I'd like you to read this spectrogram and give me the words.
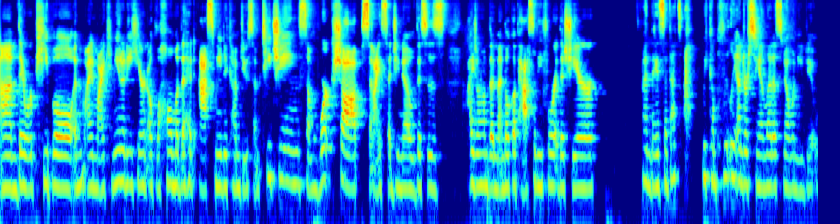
Um, there were people in my, in my, community here in Oklahoma that had asked me to come do some teaching, some workshops. And I said, you know, this is, I don't have the mental capacity for it this year. And they said, that's, we completely understand. Let us know when you do.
